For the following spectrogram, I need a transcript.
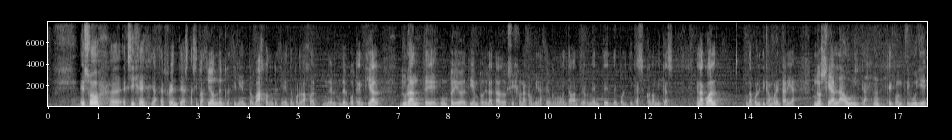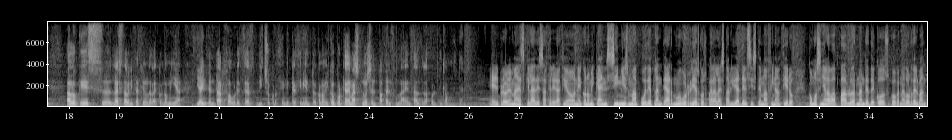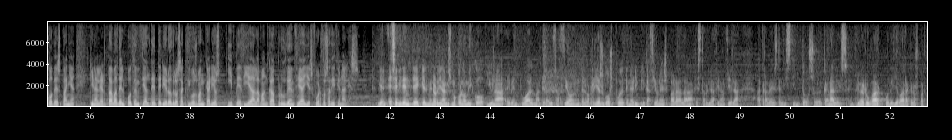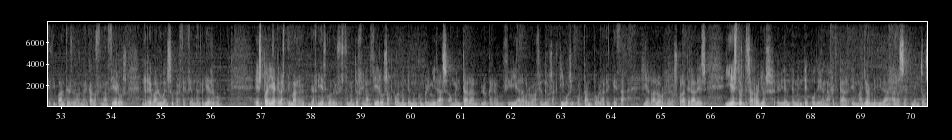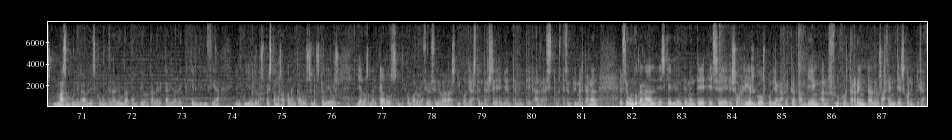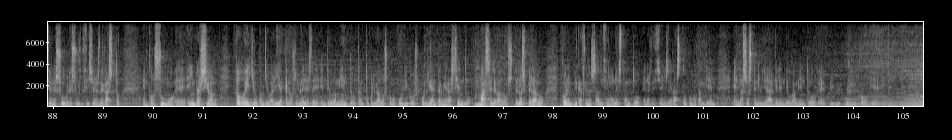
Eso eh, exige hacer frente a esta situación de un crecimiento bajo, de un crecimiento por debajo del, potencial durante un periodo de tiempo dilatado, exige una combinación, como comentaba anteriormente, de políticas económicas en la cual la política monetaria no sea la única ¿eh? que contribuye a lo que es eh, la estabilización de la economía y a intentar favorecer dicho crecimiento económico, porque además no es el papel fundamental de la política monetaria. El problema es que la desaceleración económica en sí misma puede plantear nuevos riesgos para la estabilidad del sistema financiero, como señalaba Pablo Hernández de Cos, gobernador del Banco de España, quien alertaba del potencial deterioro de los activos bancarios y pedía a la banca prudencia y esfuerzos adicionales. Bien, es evidente que el menor dinamismo económico y una eventual materialización de los riesgos puede tener implicaciones para la estabilidad financiera a través de distintos eh, canales. En primer lugar, puede llevar a que los participantes de los mercados financieros revalúen su percepción del riesgo. Esto haría que las primas de riesgo de los instrumentos financieros actualmente muy comprimidas aumentaran, lo que reduciría la valoración de los activos y, por tanto, la riqueza y el valor de los colaterales. Y estos desarrollos, evidentemente, podrían afectar en mayor medida a los segmentos más vulnerables, como el de la deuda con peor calidad de crediticia, incluyendo los préstamos apalancados y los CLOs, y a los mercados con valoraciones elevadas y podría extenderse, evidentemente, al resto. Este es el primer canal. El segundo canal es que, evidentemente, esos riesgos podrían afectar también a los flujos de renta de los agentes, con implicaciones sobre sus decisiones de gasto en consumo eh, e inversión. Todo ello conllevaría que los niveles de endeudamiento, tanto privados como públicos, podrían terminar siendo más elevados de lo esperado, con implicaciones adicionales tanto en las decisiones de gasto como también en la sostenibilidad del endeudamiento eh, público eh, y privado.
